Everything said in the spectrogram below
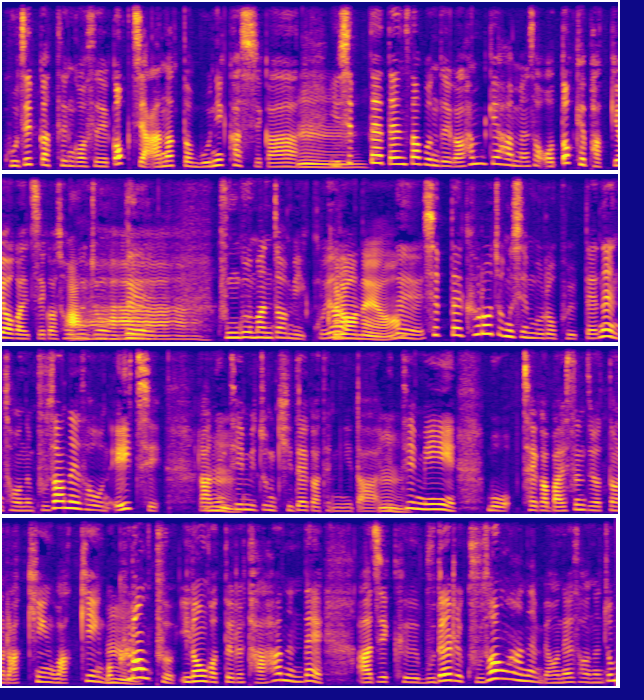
고집 같은 것을 꺾지 않았던 모니카 씨가 음. 이 10대 댄서분들과 함께 하면서 어떻게 바뀌어 갈지가 저는 아. 좀 네, 궁금한 점이 있고요. 그러네요. 네, 10대 크루 중심으로 볼 때는 저는 부산에서 온 H라는 음. 팀이 좀 기대가 됩니다. 음. 이 팀이 뭐 제가 말씀드린 말씀드렸던 locking, waacking, 뭐 음. krump 이런 것들을 다 하는데 아직 그 무대를 구성하는 면에서는 좀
